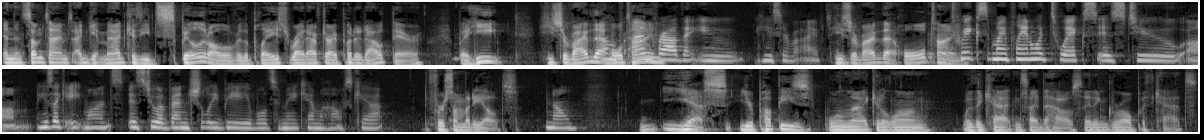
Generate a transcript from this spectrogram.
and then sometimes I'd get mad because he'd spill it all over the place right after I put it out there. But he he survived that I'm, whole time. I'm proud that you he survived. He survived that whole time. Twix, my plan with Twix is to um, he's like eight months is to eventually be able to make him a house cat. for somebody else. No, Yes, your puppies will not get along with a cat inside the house. They didn't grow up with cats.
